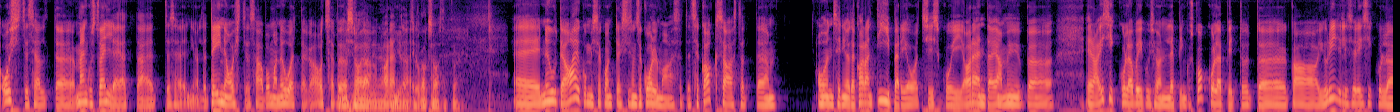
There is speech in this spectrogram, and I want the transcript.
ostja sealt äh, mängust välja jätta, et see nii-öelda teine ostja saab oma nõuetega otse pöörduda arendaja juurde. kaks aastat või? nõude aegumise kontekstis on see kolm aastat, et see kaks aastat on see nii-öelda garantiiperiood siis, kui arendaja müüb äh, eraisikule või kui see on lepingus kokku lepitud äh, ka juriidilisele isikule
